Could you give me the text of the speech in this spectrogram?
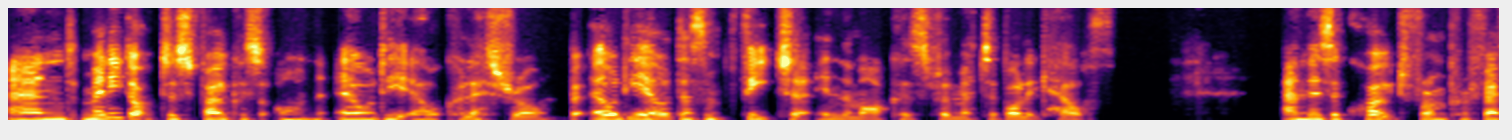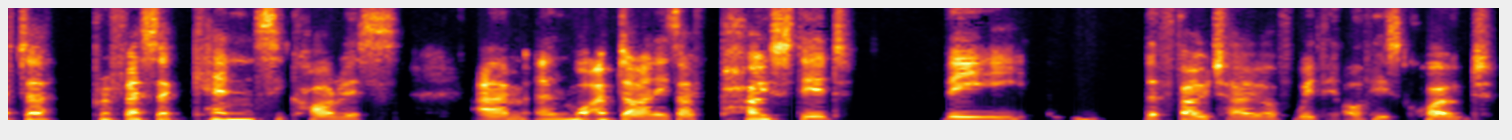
And many doctors focus on LDL cholesterol, but LDL doesn't feature in the markers for metabolic health. And there's a quote from Professor Professor Ken Sikaris. Um, and what I've done is I've posted the the photo of with of his quote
